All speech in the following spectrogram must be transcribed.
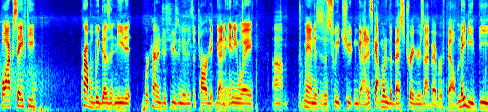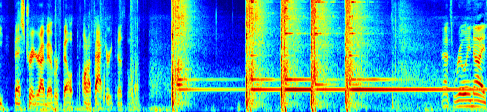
block safety, probably doesn't need it. We're kind of just using it as a target gun anyway. Um, but man, this is a sweet shooting gun. It's got one of the best triggers I've ever felt. Maybe the best trigger I've ever felt on a factory pistol. That's really nice.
